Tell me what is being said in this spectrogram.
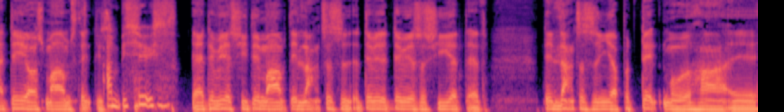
ja, det er også meget omstændigt. ambitiøs. Ja, det vil jeg sige, det er, meget, det er lang tid siden. Det vil, det vil jeg så sige, at, at det er lang tid siden, jeg på den måde har øh,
